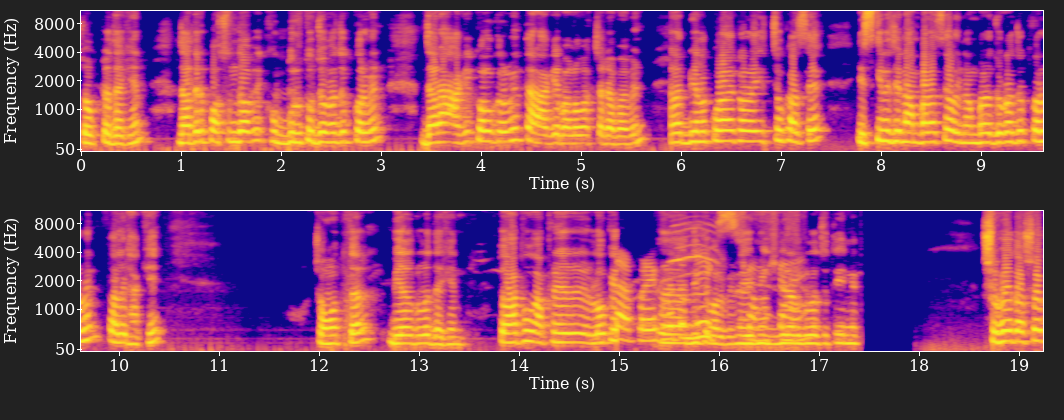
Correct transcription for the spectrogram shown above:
চোখটা দেখেন যাদের পছন্দ হবে খুব দ্রুত যোগাযোগ করবেন। যারা আগে কল করবেন তার আগে ভালো বাচ্চাটা পাবেন। যারা বিড়াল ক্রয় করার ইচ্ছুক আছে স্ক্রিনে যে নাম্বার আছে ওই নাম্বারে যোগাযোগ করবেন। তাহলে থাকে। চমৎকার বিড়ালগুলো দেখেন। তো আপু আপনার লোকে নিতে পারবেন। এই মিক্স বিড়ালগুলো যদি শুভ দর্শক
